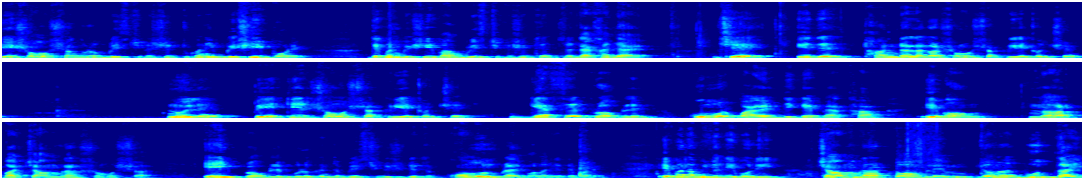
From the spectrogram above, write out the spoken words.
যেই সমস্যাগুলো বৃষ্টি রাশি একটুখানি বেশিই পড়ে। দেখবেন, বেশিরভাগ বৃষ্টি রাশির ক্ষেত্রে দেখা যায় যে এদের ঠান্ডা লাগার সমস্যা ক্রিয়েট হচ্ছে, নইলে পেটের সমস্যা ক্রিয়েট হচ্ছে, গ্যাসের প্রবলেম কোমর পায়ের দিকে ব্যথা এবং নার্ভ বা চামড়ার সমস্যা। এই প্রবলেমগুলো কিন্তু বৃষ্টিকৃষির ক্ষেত্রে কমন প্রায় বলা যেতে পারে। এবার আমি যদি বলি, চামড়ার প্রবলেম যেন বুধ দায়ী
